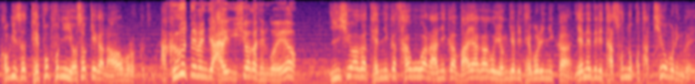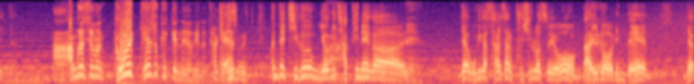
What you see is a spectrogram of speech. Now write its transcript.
거기서 대포폰이 6개가 나와 버렸거든요. 아, 그것 때문에 이제 아- 이슈화가 된 거예요? 이슈화가 되니까 사고가 나니까 마약하고 연결이 돼 버리니까 얘네들이 다 손 놓고 다 튀어버린 거예요, 이제. 아, 안 그랬으면 더 계속 했겠네요, 걔는 탈기. 계속. 근데 지금 여기 아. 잡힌 애가 네. 이제 우리가 살살 구실렀어요. 나이도 네. 어린데 이제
